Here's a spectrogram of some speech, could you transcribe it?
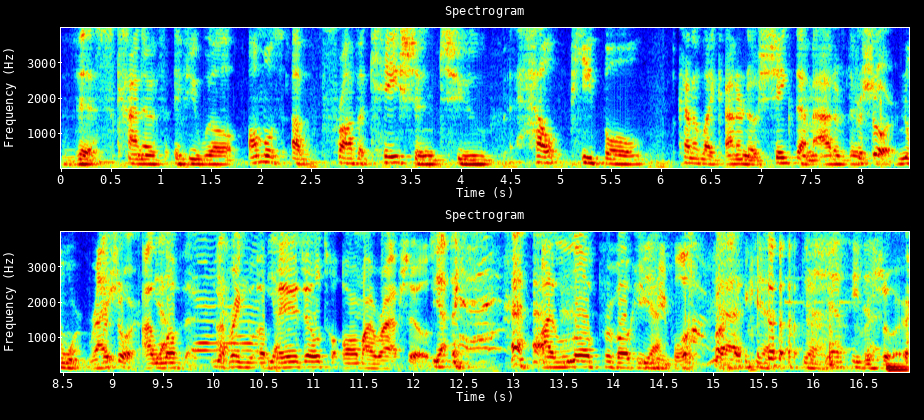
this kind of, if you will, almost a provocation to help people kind of like, I don't know, shake them out of their For sure. norm, right? For sure. I Yeah. love that. Yeah. I bring a Yeah. banjo to all my rap shows. Yeah. I love provoking Yeah. people. yeah, Like, yeah, yeah. Yes, he For does. sure.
